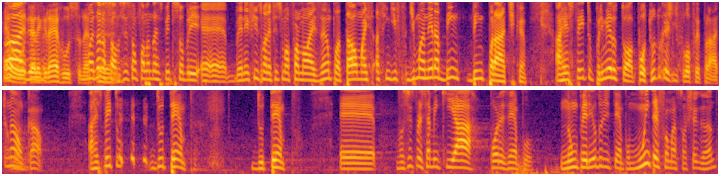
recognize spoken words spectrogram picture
É, Ai, o Deus. Telegram é russo, né? Mas olha só, vocês estão falando a respeito sobre é, é, benefício malefício de uma forma mais ampla tal, mas assim, de, de maneira bem, bem prática. A respeito, primeiro tópico. Pô, tudo que a gente falou foi prático. Não, mano. calma. A respeito do tempo. Do tempo. é, vocês percebem que há, por exemplo, num período de tempo, muita informação chegando,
